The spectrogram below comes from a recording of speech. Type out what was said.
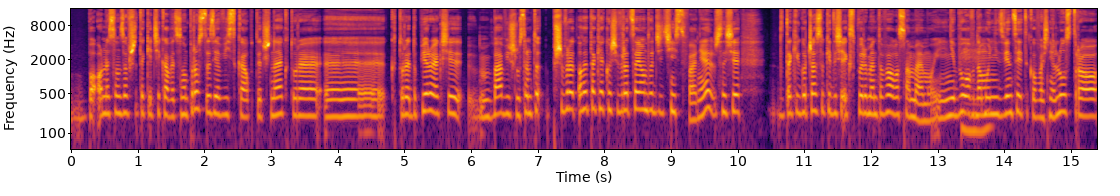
bo one są zawsze takie ciekawe. To są proste zjawiska optyczne, które, e, które dopiero jak się bawisz lustrem, to one tak jakoś wracają do dzieciństwa, nie? W sensie do takiego czasu, kiedy się eksperymentowało samemu i nie było w Mhm. domu nic więcej, tylko właśnie lustro,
